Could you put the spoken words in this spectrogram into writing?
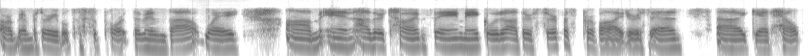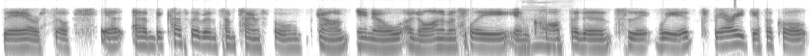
our members are able to support them in that way. Um, and other times they may go to other service providers and uh, get help there. So, uh, and because women sometimes phone, um, you know, anonymously in mm-hmm. confidence, we, it's very difficult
